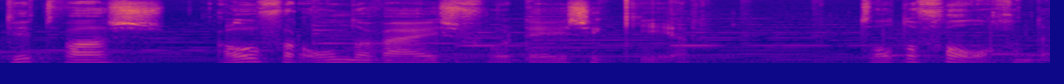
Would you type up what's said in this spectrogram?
Dit was Over Onderwijs voor deze keer. Tot de volgende.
